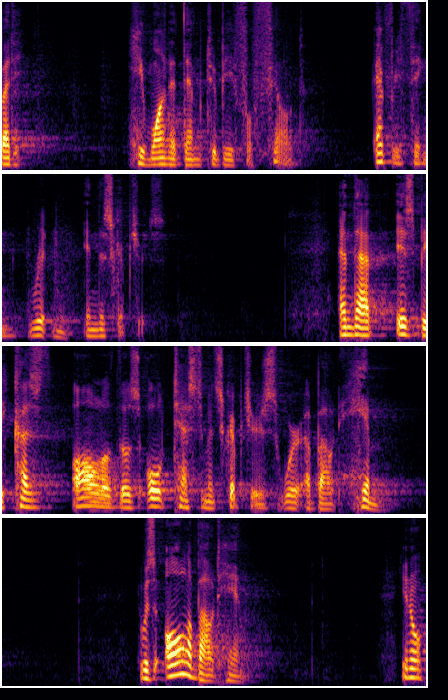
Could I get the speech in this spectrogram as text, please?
But he wanted them to be fulfilled. Everything written in the scriptures. And that is because all of those Old Testament scriptures were about him. It was all about him. You know,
